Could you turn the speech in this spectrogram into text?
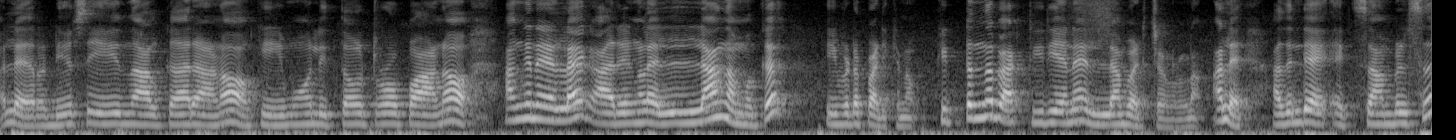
അല്ലേ? റെഡ്യൂസ് ചെയ്യുന്ന ആൾക്കാരാണോ? കീമോ ലിത്തോട്രോപ്പാണോ അങ്ങനെയുള്ള കാര്യങ്ങളെല്ലാം നമുക്ക് ഇവിടെ പഠിക്കണം. കിട്ടുന്ന ബാക്ടീരിയനെ എല്ലാം പഠിച്ചോളണം. അല്ലേ? അതിന്റെ എക്സാമ്പിൾസ്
